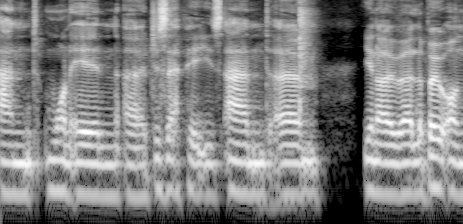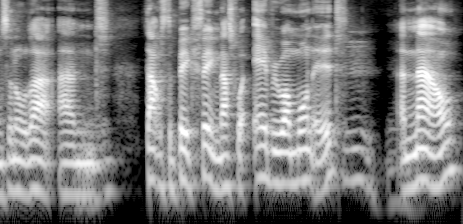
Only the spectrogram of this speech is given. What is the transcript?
and wanting uh, Giuseppe's and um, you know uh, Louboutins and all that and that was the big thing that's what everyone wanted and now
